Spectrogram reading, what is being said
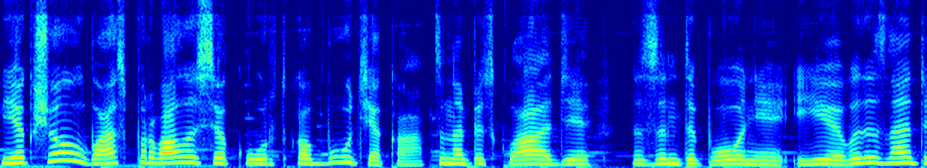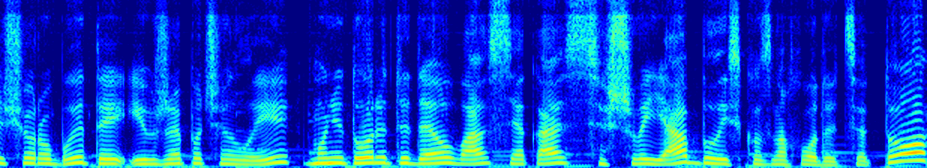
Якщо у вас порвалася куртка, будь-яка, це на підкладі, на синтепоні, і ви не знаєте, що робити, і вже почали моніторити, де у вас якась швея близько знаходиться, то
